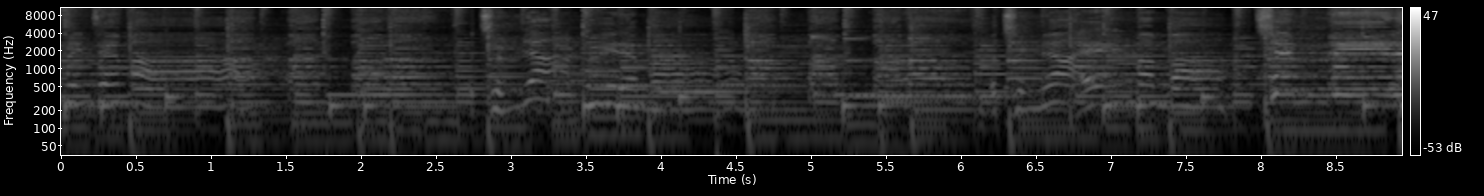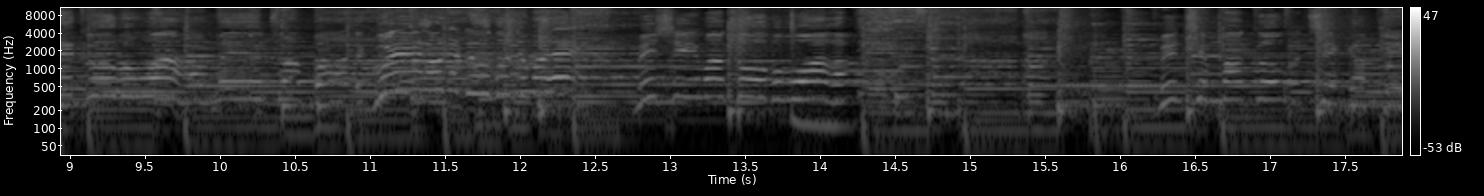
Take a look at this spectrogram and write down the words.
စိတ်ထဲမှာအချင်များတွေ့တယ်မှာအချင်များအိမ်မမှာချစ်မိတဲ့ကိုဘဝမင်းတို့ပါတကွေးလုံးတူဆိုကြပါလေမရှိမကိုဘဝကမင်းချင်မကိုအချစ်ကပြေ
